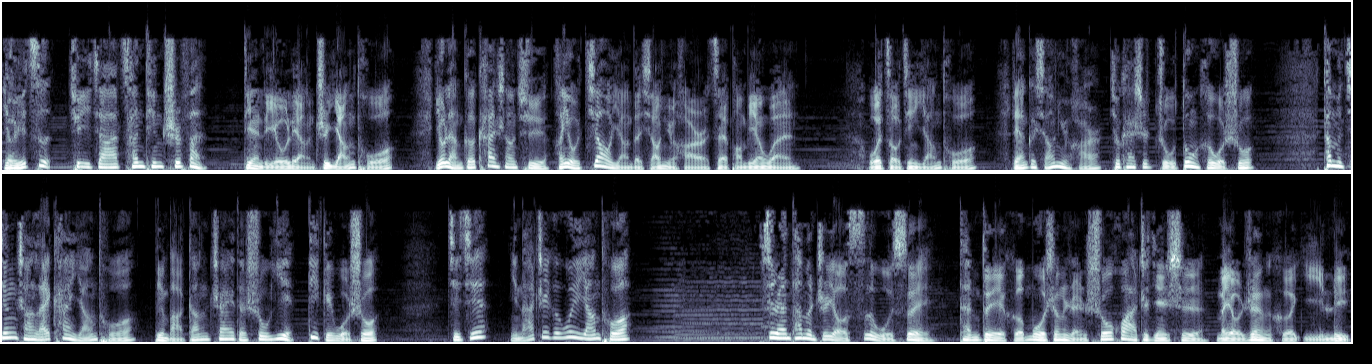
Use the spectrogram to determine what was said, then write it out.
有一次去一家餐厅吃饭，店里有两只羊驼，有两个看上去很有教养的小女孩在旁边玩。我走进羊驼，两个小女孩就开始主动和我说，她们经常来看羊驼，并把刚摘的树叶递给我说：“姐姐，你拿这个喂羊驼。”虽然她们只有四五岁，但对和陌生人说话这件事没有任何疑虑。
